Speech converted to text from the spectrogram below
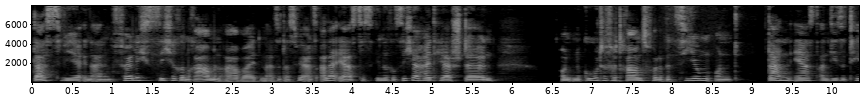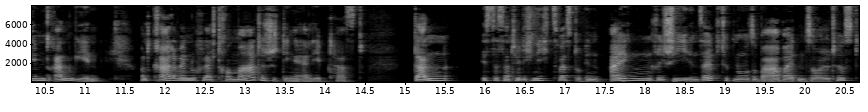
dass wir in einem völlig sicheren Rahmen arbeiten, also dass wir als allererstes innere Sicherheit herstellen und eine gute, vertrauensvolle Beziehung und dann erst an diese Themen drangehen. Und gerade wenn du vielleicht traumatische Dinge erlebt hast, dann ist das natürlich nichts, was du in Eigenregie, in Selbsthypnose bearbeiten solltest,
